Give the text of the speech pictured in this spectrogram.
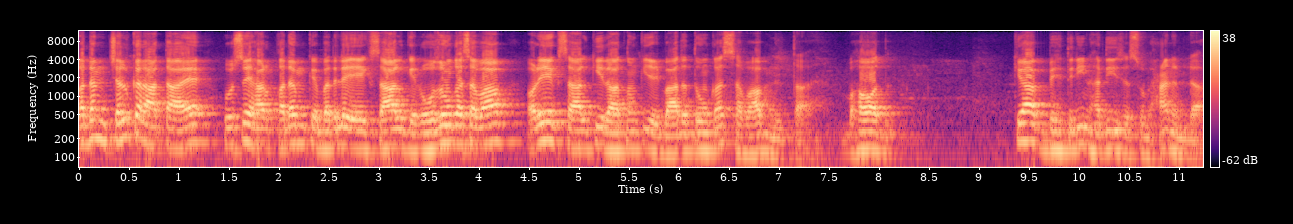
कदम चल कर आता है, उसे हर कदम के बदले एक साल के रोज़ों का सवाब और एक साल की रातों की इबादतों का सवाब मिलता है। बहुत क्या बेहतरीन हदीस है सुबहान अल्लाह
